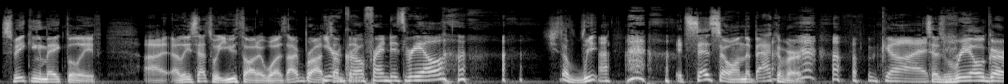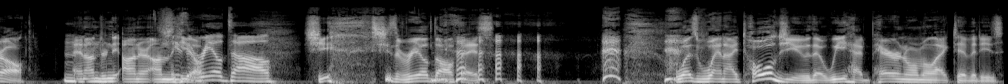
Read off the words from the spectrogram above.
Speaking of make believe, uh, at least that's what you thought it was. I brought Your something. girlfriend is real. She's a real. It says so on the back of her. It God, It says real girl, and underneath on her on the she's heel. a real doll. she she's a real doll face. was when I told you that we had paranormal activities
